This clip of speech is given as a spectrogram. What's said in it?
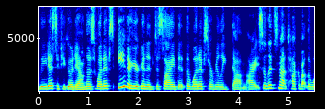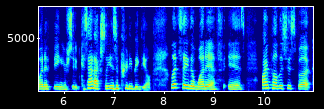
lead us if you go down those what ifs. Either you're going to decide that the what ifs are really dumb. All right. So let's not talk about the what if being your suit because that actually is a pretty big deal. Let's say the what if is if I publish this book,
